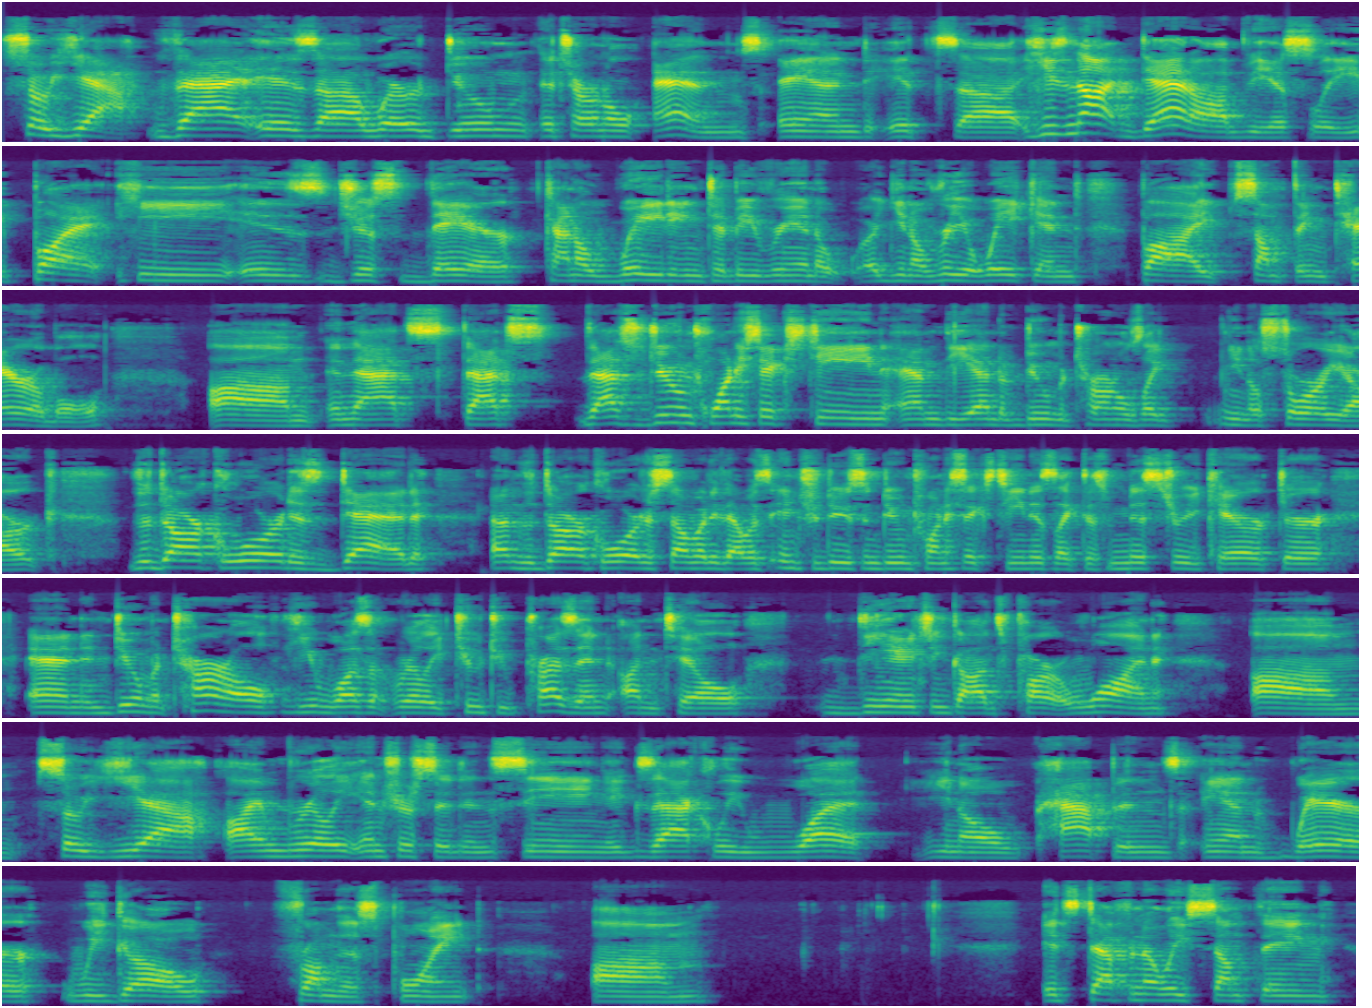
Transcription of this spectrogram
So yeah, that is uh, where Doom Eternal ends, and it's uh, he's not dead, obviously, but he is just there, kind of waiting to be re- you know reawakened by something terrible. Um, and that's that's that's Doom 2016 and the end of Doom Eternal's like you know story arc. The Dark Lord is dead, and the Dark Lord is somebody that was introduced in Doom 2016 as like this mystery character, and in Doom Eternal, he wasn't really too too present until the Ancient Gods Part One. Um, so yeah, I'm really interested in seeing exactly what you know happens and where we go from this point. Um, it's definitely something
